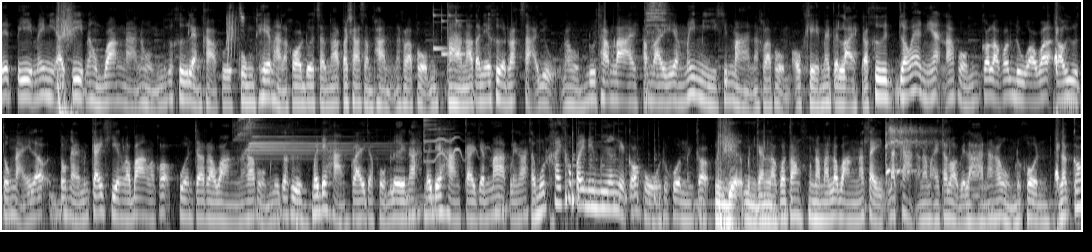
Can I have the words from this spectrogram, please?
31ปี ไม่มีอาชีพนะผมว่างงานนะผมก็คือแหล่งข่าวคือกรุงเทพมหานครโดยสำนักประชาสัมพันธ์นะครับผมสถานะตอนนี้คือรักษาอยู่นะผมดูไทม์ไลน์ไทม์ไลน์ยังไม่มีขึ้นมานะครับผมโอเคไม่เป็นไรแต่คือระแวกนี้นะผมก็เราก็ดูเอาว่าเราอยู่ตรงไหนแล้วตรงไหนมันใกล้เคียงเราบ้างเราก็ควรจะระวังนะครับผมนี่ก็คือไม่ได้ห่างไกลจากผมเลยนะ ไม่ได้ห่างไกลกันมากเลยนะ สมมติใครเข้าไปในเมืองเนี่ยก็โหทุกคนมันก็มีเยอะเหมือนกันเราก็ต้องระมัดระวังนะใส่หน้ากากอนามัยตลอดเวลานะครับผมทุกคน แล้วก็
